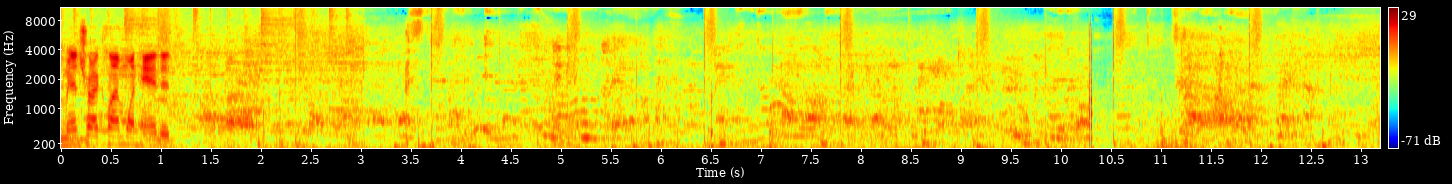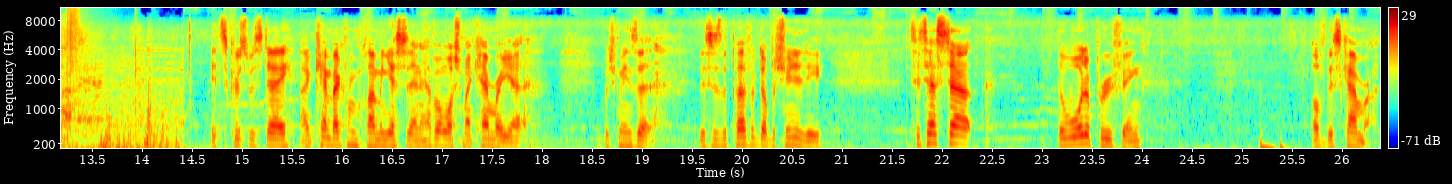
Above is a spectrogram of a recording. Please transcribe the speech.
I'm gonna try climb one-handed. It's Christmas Day. I came back from climbing yesterday and I haven't washed my camera yet, which means that this is the perfect opportunity to test out the waterproofing of this camera.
